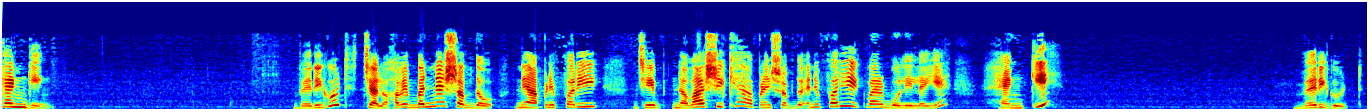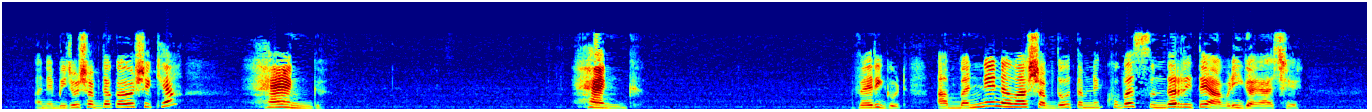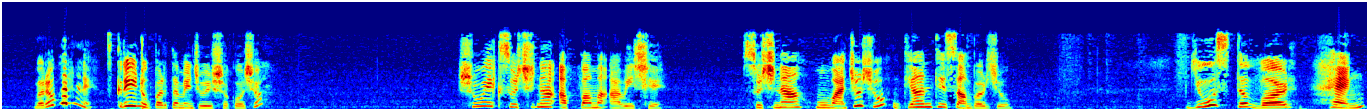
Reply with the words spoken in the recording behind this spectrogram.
Hanging very good ચાલો, હવે બંને શબ્દોને આપણે ફરી જે નવા શીખ્યા આપણે શબ્દો, એને ફરી એકવાર બોલી લઈએ. હેન્કી વેરી ગુડ અને બીજો શબ્દ કયો શીખ્યા? હેંગ હેંગ વેરી ગુડ આ બંને નવા શબ્દો તમને ખૂબ જ સુંદર રીતે આવડી ગયા છે. બરોબર ને? સ્ક્રીન ઉપર તમે જોઈ શકો છો. શું એક સૂચના આપવામાં આવી છે? સૂચના હું વાંચું છું, ધ્યાનથી સાંભળજો. Use the word hang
